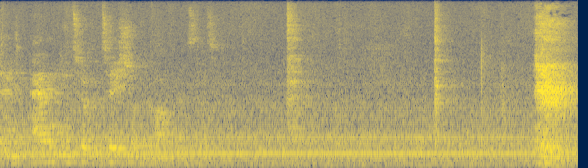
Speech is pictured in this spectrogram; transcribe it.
an interpretation of the confidence interval?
